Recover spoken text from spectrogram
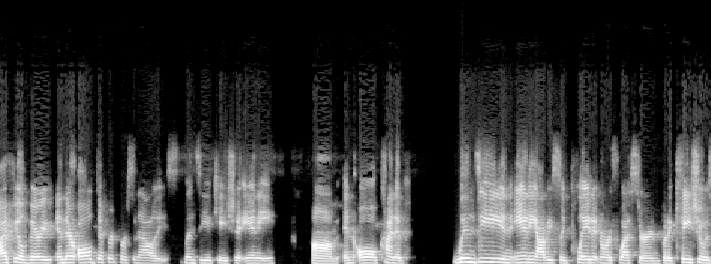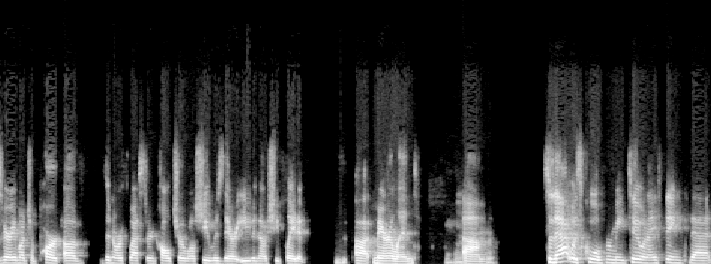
I feel very, and they're all different personalities. Lindsay, Acacia, Annie, um, and all kind of. Lindsay and Annie obviously played at Northwestern, but Acacia was very much a part of the Northwestern culture while she was there, even though she played at uh, Maryland. Mm-hmm. Um, so that was cool for me too. And I think that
